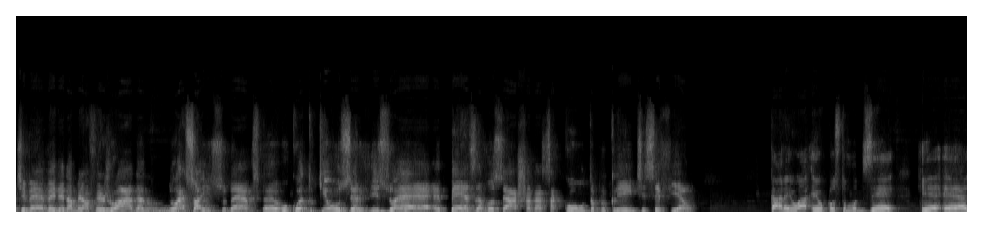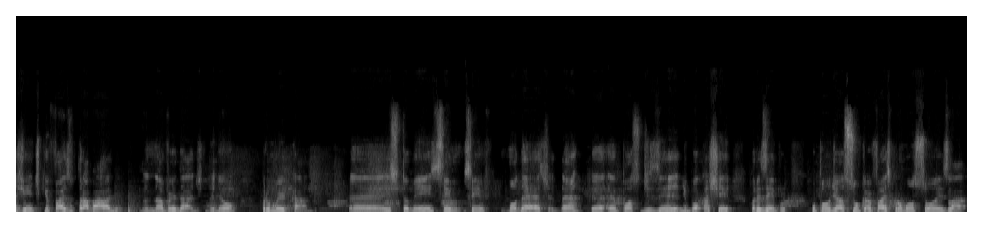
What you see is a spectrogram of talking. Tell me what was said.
tiver vendendo a melhor feijoada, não, não é só isso, né? É, o quanto que o serviço é, é pesa, você acha, nessa conta para o cliente ser fiel? Cara, eu, eu costumo dizer que é, é a gente que faz o trabalho, uhum. na verdade, entendeu? Para o mercado. É, isso também sem, sem modéstia, né? É, eu posso dizer de boca cheia. Por exemplo, o Pão de Açúcar faz promoções lá,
